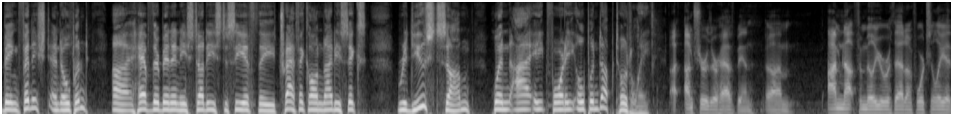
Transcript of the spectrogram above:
being finished and opened. Uh, have there been any studies to see if the traffic on 96 reduced some when I 840 opened up totally? I, I'm sure there have been. Um, I'm not familiar with that, unfortunately.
